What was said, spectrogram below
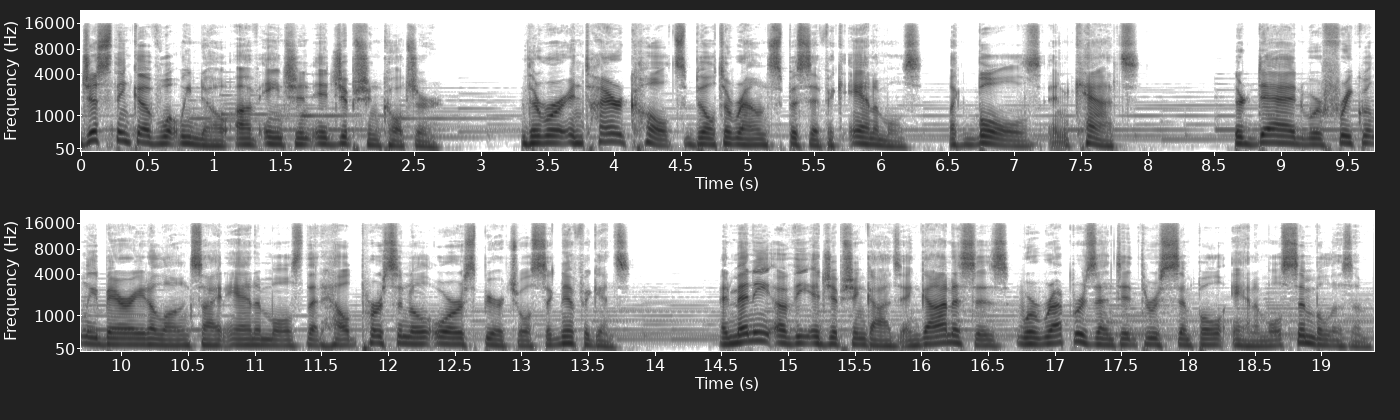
Just think of what we know of ancient Egyptian culture. There were entire cults built around specific animals, like bulls and cats. Their dead were frequently buried alongside animals that held personal or spiritual significance. And many of the Egyptian gods and goddesses were represented through simple animal symbolism.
